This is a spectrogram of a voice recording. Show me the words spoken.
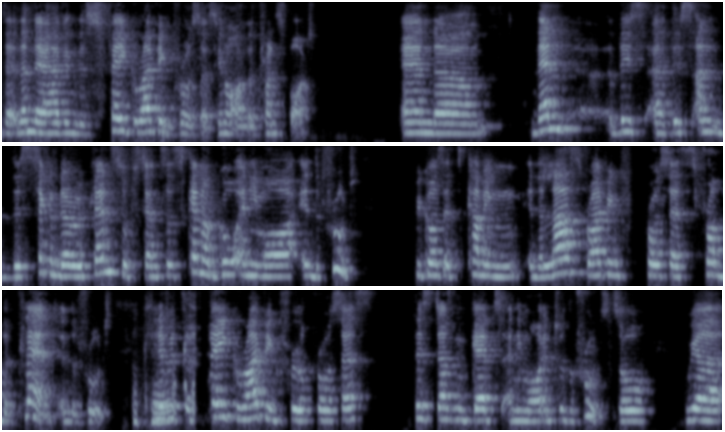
then they're having this fake ripening process, you know, on the transport, and um, then this uh, this un- this secondary plant substances cannot go anymore in the fruit because it's coming in the last ripening process from the plant in the fruit. Okay. And if it's a fake ripening process, this doesn't get anymore into the fruit. So we are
